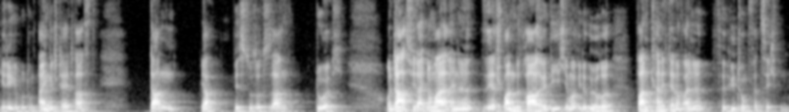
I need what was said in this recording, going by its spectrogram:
die Regelblutung eingestellt hast, dann ja, bist du sozusagen durch. Und da ist vielleicht nochmal eine sehr spannende Frage, die ich immer wieder höre. Wann kann ich denn auf eine Verhütung verzichten?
